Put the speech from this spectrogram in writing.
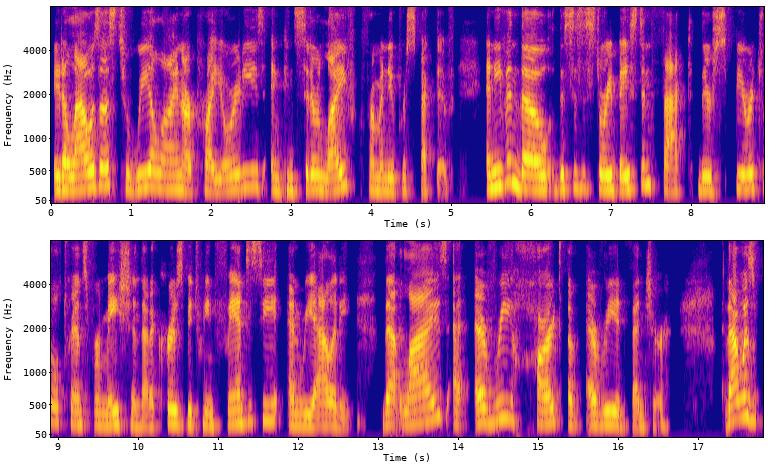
It allows us to realign our priorities and consider life from a new perspective. And even though this is a story based in fact, there's spiritual transformation that occurs between fantasy and reality that lies at every heart of every adventure. That was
